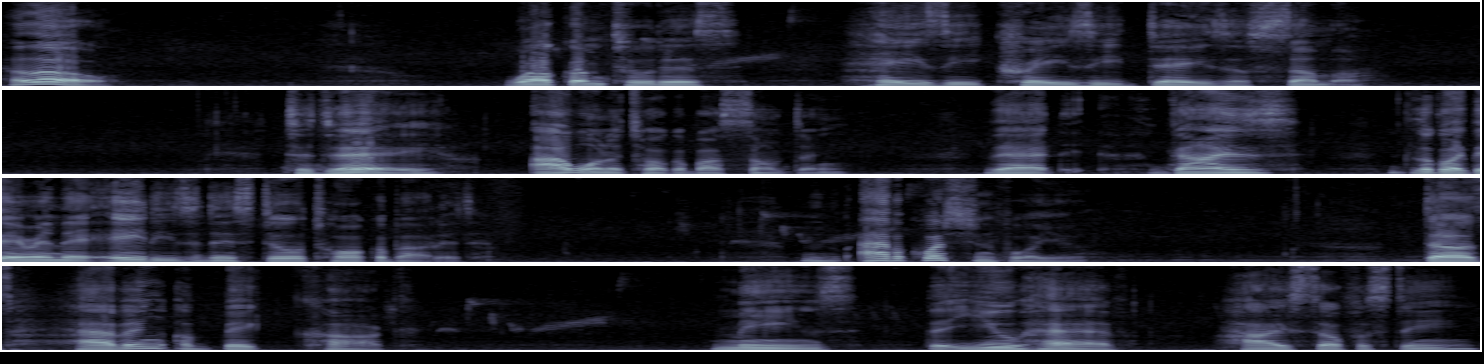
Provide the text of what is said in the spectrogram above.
Hello. Welcome to this hazy, crazy days of summer. Today, I want to talk about something that guys look like they're in their 80s and they still talk about it. I have a question for you. Does having a big cock means that you have high self-esteem?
